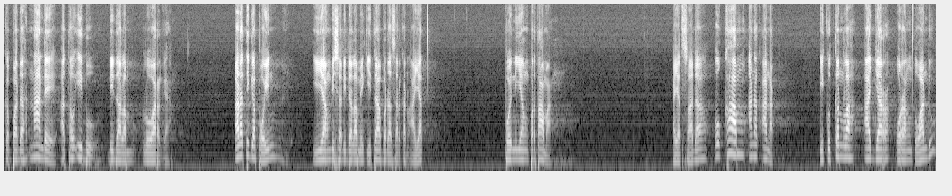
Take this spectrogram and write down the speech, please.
kepada nande atau ibu di dalam keluarga. Ada tiga poin yang bisa didalami kita berdasarkan ayat. Poin yang pertama, ayat sada, "O kam anak-anak, ikutkanlah ajar orang tuandu,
